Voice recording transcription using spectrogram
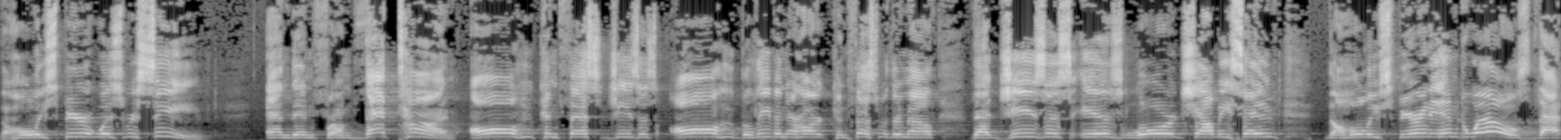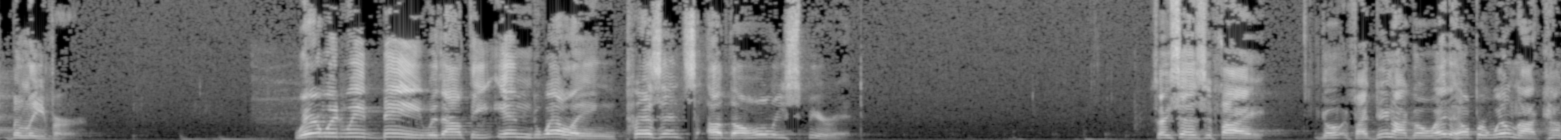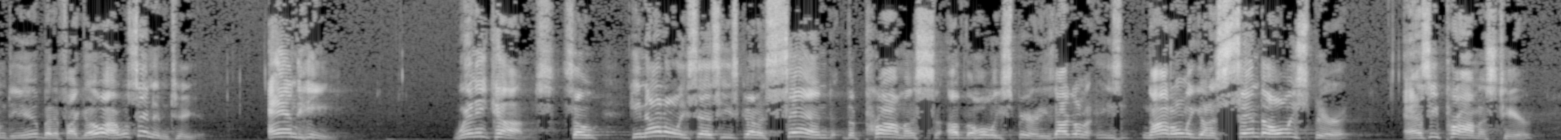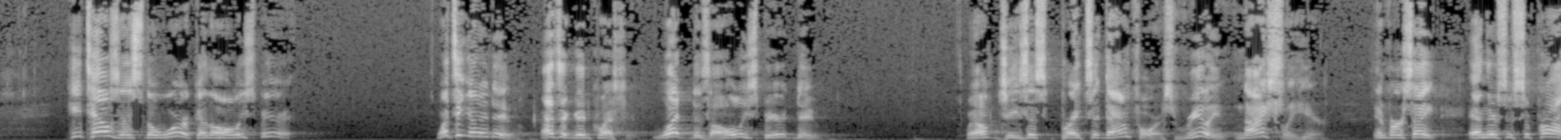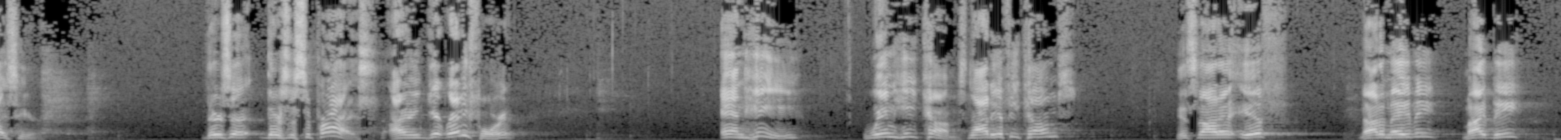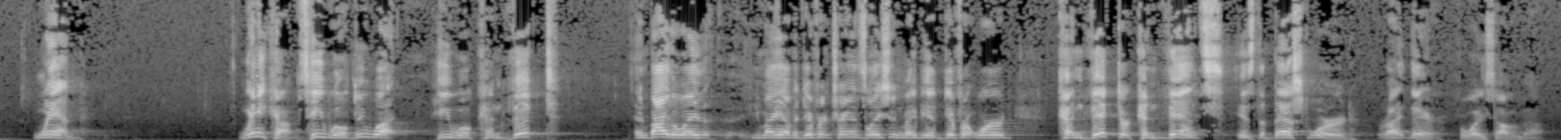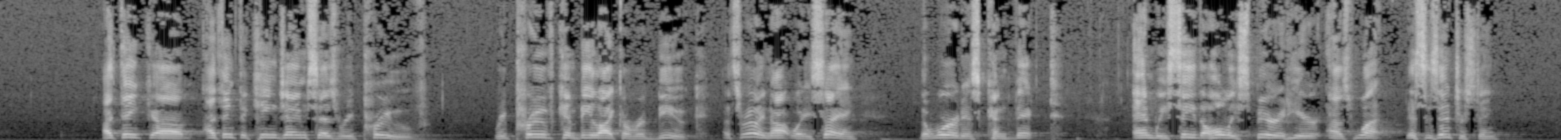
The Holy Spirit was received. And then from that time, all who confess Jesus, all who believe in their heart, confess with their mouth that Jesus is Lord, shall be saved. The Holy Spirit indwells that believer. Where would we be without the indwelling presence of the Holy Spirit? So he says, if I go if I do not go away, the helper will not come to you, but if I go, I will send him to you. And he when he comes. So he not only says he's going to send the promise of the Holy Spirit. He's not going to he's not only going to send the Holy Spirit as he promised here, he tells us the work of the Holy Spirit. What's he going to do? That's a good question. What does the Holy Spirit do? Well, Jesus breaks it down for us really nicely here in verse 8. And there's a surprise here. There's a, there's a surprise. I mean, get ready for it. And he, when he comes, not if he comes, it's not a if, not a maybe, might be when. When he comes, he will do what? He will convict. And by the way, you may have a different translation, maybe a different word. Convict or convince is the best word right there for what he's talking about. I think, uh, I think the King James says reprove. Reprove can be like a rebuke. That's really not what he's saying. The word is convict. And we see the Holy Spirit here as what? This is interesting.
